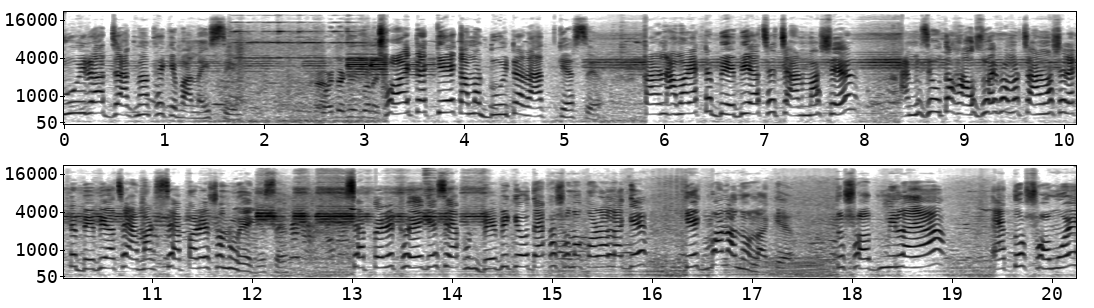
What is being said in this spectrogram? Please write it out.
দুই রাত জাগনা থেকে বানাইছি। ছয়টা কেক আমার দুইটা রাত গেছে। কারণ আমার একটা বেবি আছে চার মাসের। আমি যেহেতু হাউসওয়াইফ আমার চার মাসের একটা বেবি আছে আমার সেপারেশন হয়ে গেছে। সেপারেট হয়ে গেছে এখন বেবিকেও দেখাশোনা করা লাগে কেক বানানো লাগে। তো সব মিলায়া এত সময়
